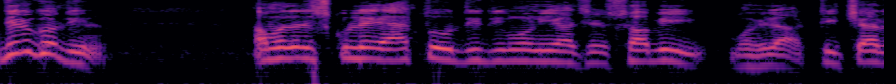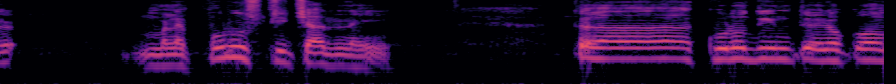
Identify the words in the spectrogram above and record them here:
দীর্ঘদিন আমাদের স্কুলে এত দিদিমণি আছে, সবই মহিলা টিচার মানে পুরুষ টিচার নেই। তা কোনোদিন তো এরকম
